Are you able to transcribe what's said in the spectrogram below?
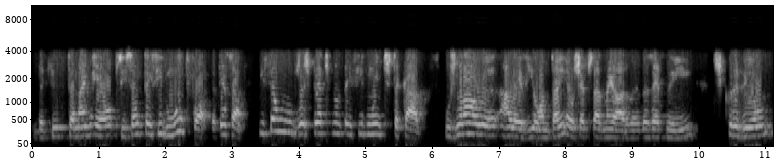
daquilo que também é a oposição que tem sido muito forte. Atenção, isso é um dos aspectos que não tem sido muito destacado. O general eh, Alevi ontem, é o chefe de Estado-Maior das FDI, descreveu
